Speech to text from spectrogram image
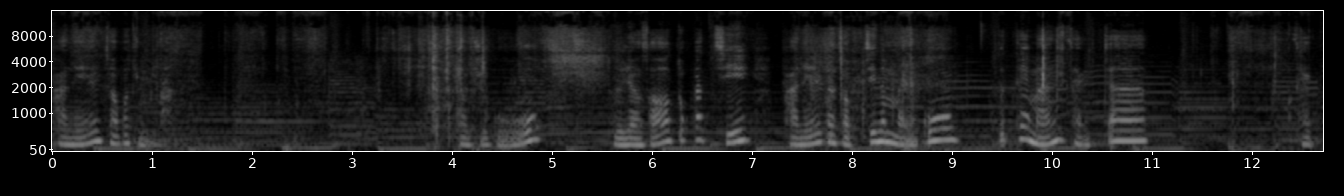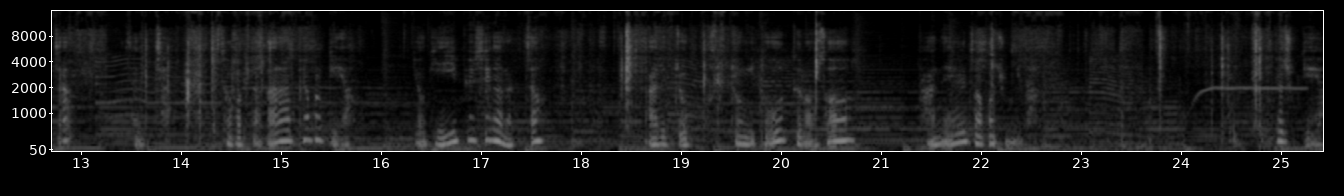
바늘 접어줍니다. 접어주고 돌려서 똑같이 바늘 다 접지는 말고 끝에만 살짝 살짝 살짝 접었다가 펴볼게요. 여기 표시가 났죠? 아래쪽 색종이도 들어서 바늘 접어줍니다. 펴줄게요.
